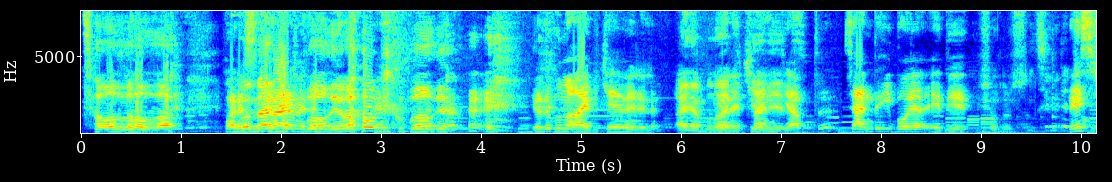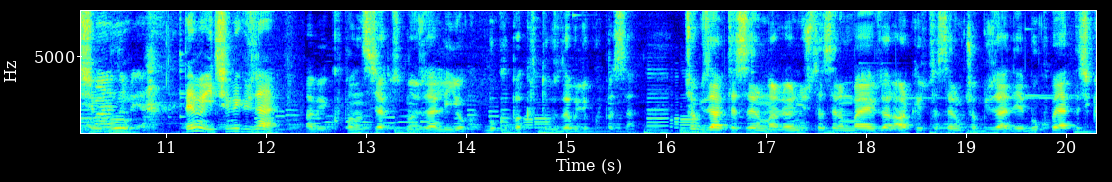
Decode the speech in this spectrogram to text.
Allah Allah. Parasını Ömer bir vermedin. kupa alıyor, o bir kupa alıyor. Ya da bunu Aybike'ye verelim. Aynen bir Yönetmenlik hediye et. yaptı. Sen de İbo'ya hediye etmiş olursun. İçimi de Neyse, çok şimdi bu- duruyor. Değil mi? İçimi güzel. Abi kupanın sıcak tutma özelliği yok. Bu kupa 49W kupası. Çok güzel bir tasarım var. Ön yüz tasarım bayağı güzel, arka yüz tasarım çok güzel diye. Bu kupa yaklaşık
